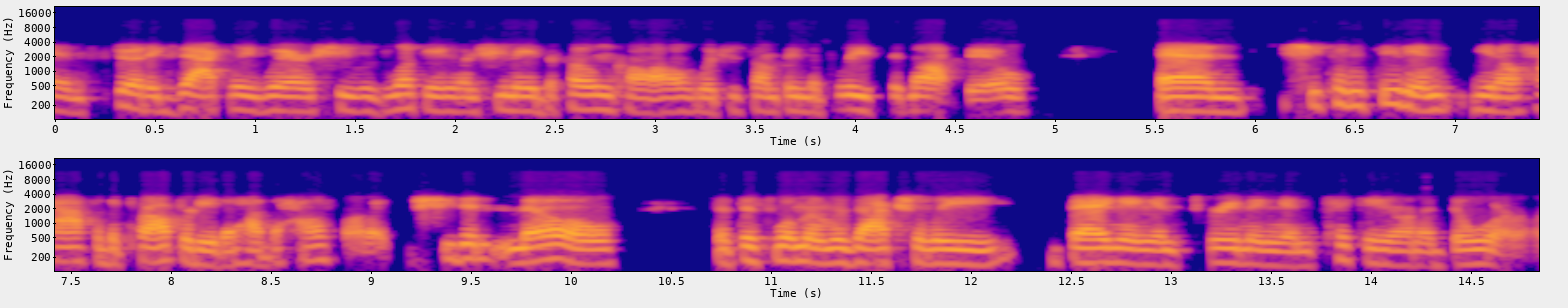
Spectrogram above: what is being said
and stood exactly where she was looking when she made the phone call, which is something the police did not do. And she couldn't see the, you know, half of the property that had the house on it. She didn't know that this woman was actually banging and screaming and kicking on a door.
